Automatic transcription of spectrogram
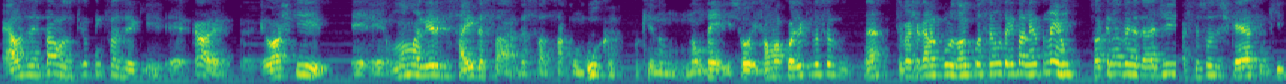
ela se sente, tá, mas o que eu tenho que fazer aqui? É, cara, eu acho que é, é uma maneira de sair dessa, dessa sacumbuca, porque não, não tem. Isso, isso é uma coisa que você, né? Você vai chegar na conclusão que você não tem talento nenhum. Só que na verdade as pessoas esquecem que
